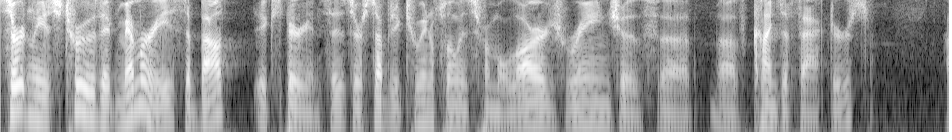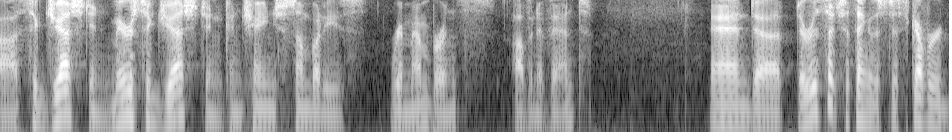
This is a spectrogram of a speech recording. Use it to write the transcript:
Certainly, it's true that memories about experiences are subject to influence from a large range of, uh, of kinds of factors. Uh, suggestion, mere suggestion, can change somebody's remembrance of an event. And uh, there is such a thing that's discovered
